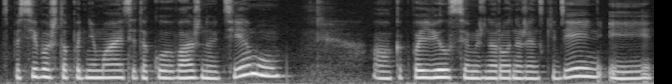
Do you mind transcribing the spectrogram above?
Спасибо, что поднимаете такую важную тему, а, как появился Международный женский день и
